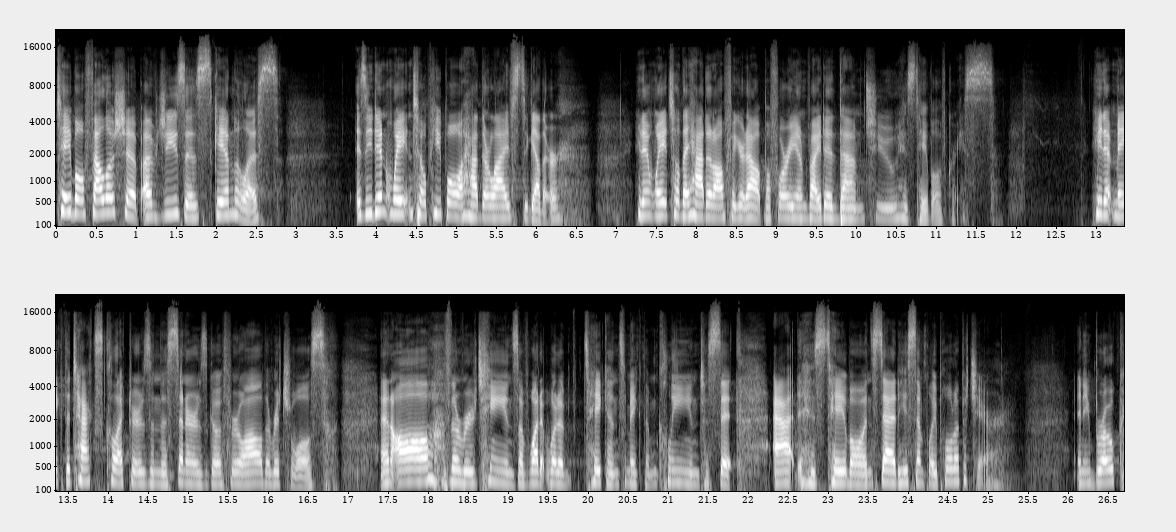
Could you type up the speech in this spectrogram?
table fellowship of Jesus scandalous is he didn't wait until people had their lives together. He didn't wait till they had it all figured out before he invited them to his table of grace. He didn't make the tax collectors and the sinners go through all the rituals and all the routines of what it would have taken to make them clean to sit at his table. Instead, he simply pulled up a chair and he broke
